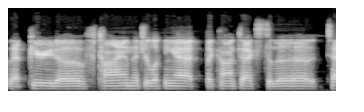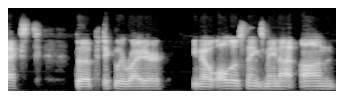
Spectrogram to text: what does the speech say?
that period of time that you're looking at, the context to the text, the particular writer, you know, all those things may not on,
